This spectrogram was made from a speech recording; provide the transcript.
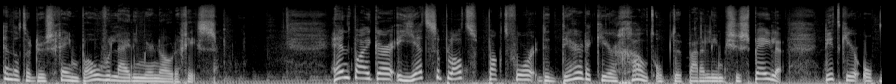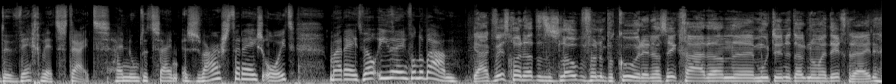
en dat er dus geen bovenleiding meer nodig is. Handbiker Jetse Plat pakt voor de derde keer goud op de Paralympische Spelen. Dit keer op de wegwedstrijd. Hij noemt het zijn zwaarste race ooit, maar reed wel iedereen van de baan. Ja, ik wist gewoon dat het een slopen van een parcours. En als ik ga, dan uh, moeten hun het ook nog maar dichtrijden.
